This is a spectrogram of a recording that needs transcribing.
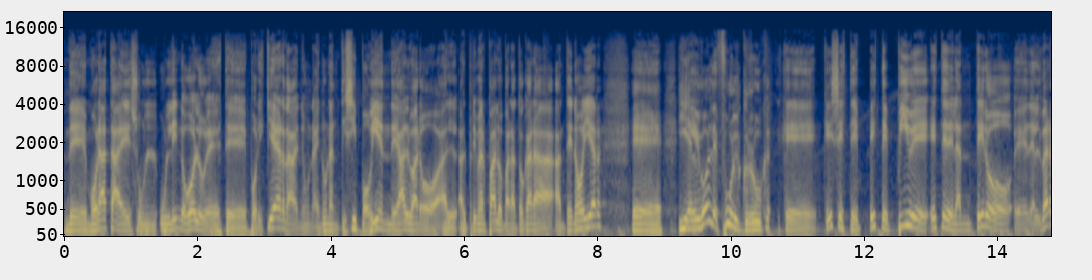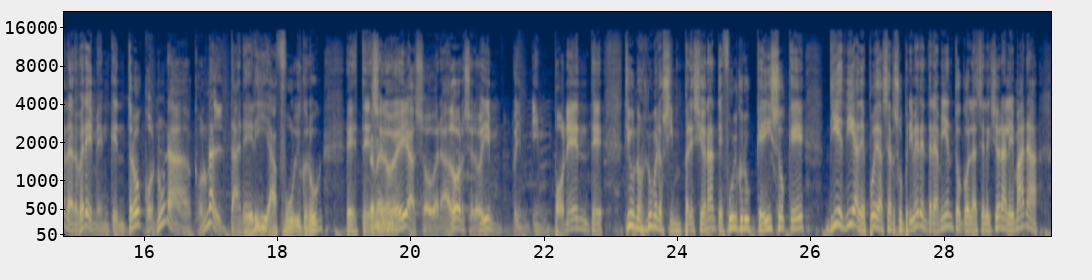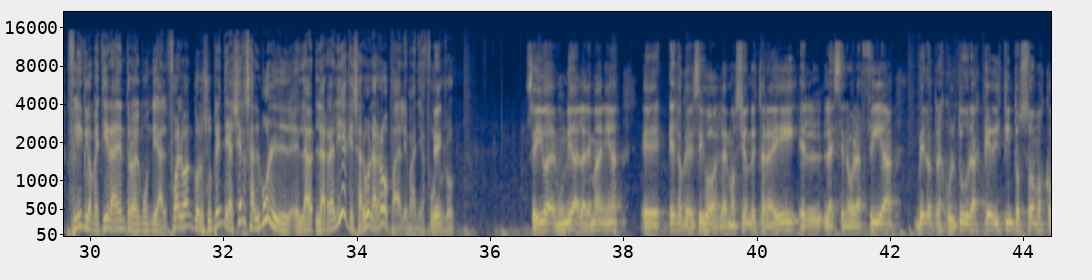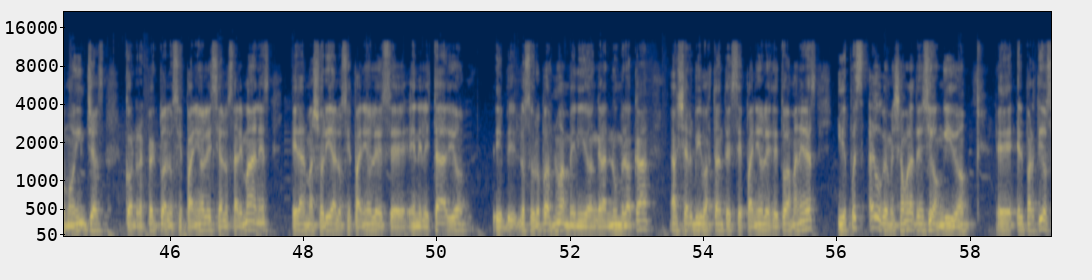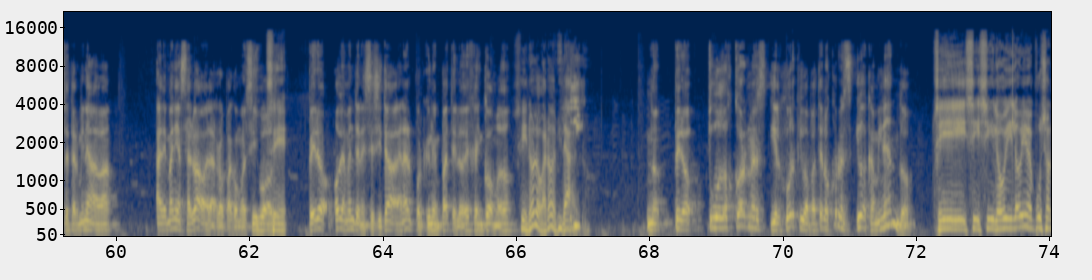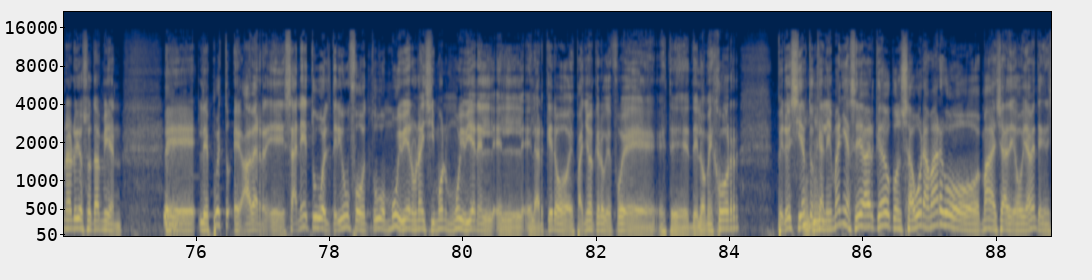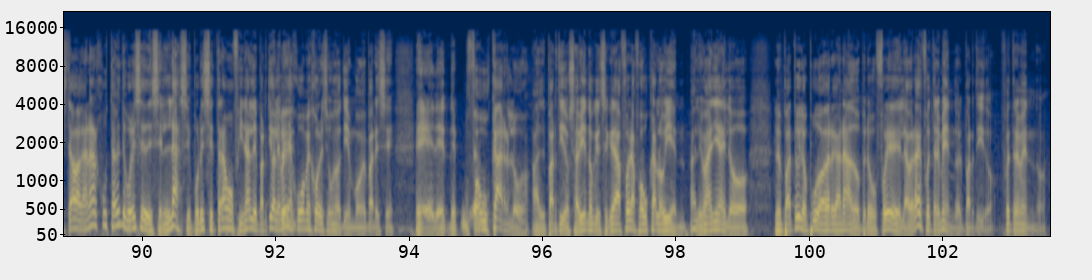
de Morata es un, un lindo gol este, por izquierda, en, una- en un anticipo bien de Álvaro al, al primer palo para tocar a, ante Neuer. Eh, y el gol de Fulkrug, que, que es este, este pibe, este delantero eh, del Werder Bremen, que entró con una, con una altanería Fulkrug. Este, se lo veía sobrador, se lo veía im- im- imponente. Tiene unos números impresionantes Fulkrug que hizo que 10 días después de hacer su primer entrenamiento con la selección alemana, Flick lo metiera dentro del Mundial. Fue al banco de los suplentes y ayer salvó el- la, la realidad que salvó la ropa de Alemania, Fulkrug. se iba del Mundial a Alemania, eh, es lo que decís vos, la emoción de estar ahí, el- la escenografía, ver otras culturas, qué distintos somos como hinchas con respecto a los españoles y a los alemanes. Eran mayoría los españoles eh, en el estadio. Eh, eh, los europeos no han venido en gran número acá. Ayer vi bastantes españoles de todas maneras. Y después algo que me llamó la atención, Guido, eh, el partido se terminaba, Alemania salvaba la ropa, como decís vos, Sí. pero obviamente necesitaba ganar porque un empate lo deja incómodo. Sí, no lo ganó de milagro. No, pero tuvo dos corners y el jugador que iba a patear los corners iba caminando. Sí, sí, sí, lo vi, lo vi, me puso nervioso también. Eh, después, eh, a ver, eh, Sané tuvo el triunfo, tuvo muy bien, Unai Simón muy bien, el, el- el arquero español creo que fue este, de lo mejor. Pero es cierto que Alemania se debe haber quedado con sabor amargo, más allá de, obviamente, que necesitaba ganar justamente por ese desenlace, por ese tramo final del partido. Alemania Sí. jugó mejor el segundo tiempo, me parece. Eh, de- de- fue a buscarlo al partido, sabiendo que se quedaba afuera, fue a buscarlo bien. Alemania y lo, lo empató y lo pudo haber ganado, pero fue, la verdad que fue tremendo el partido, fue tremendo.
